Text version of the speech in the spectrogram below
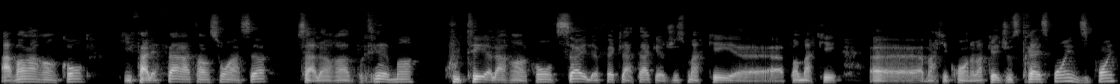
avant la rencontre qu'il fallait faire attention à ça. Ça leur a vraiment coûté à la rencontre. Ça et le fait que l'attaque a juste marqué, euh, a pas marqué, euh, a marqué quoi? On a marqué juste 13 points, 10 points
